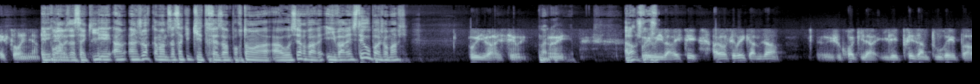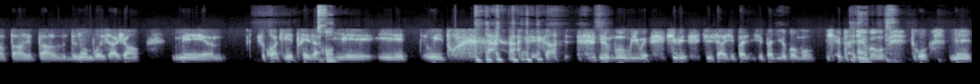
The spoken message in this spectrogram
Extraordinaire. Et pour Hamza Saki et un, un joueur comme Hamza Saki qui est très important à, à Auxerre, va, il va rester ou pas, Jean-Marc? Oui, il va rester, oui. Oui. Alors, je, Oui, je- oui, il va rester. Alors c'est vrai qu'Hamza, euh, je crois qu'il a, il est très entouré par, par, par de nombreux agents, mais euh, je crois qu'il est très, Trop. il est, il est, oui, trop. c'est ça, le mot, oui, oui. C'est ça, j'ai pas, j'ai pas dit le bon mot, j'ai pas dit le bon mot, trop. Mais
